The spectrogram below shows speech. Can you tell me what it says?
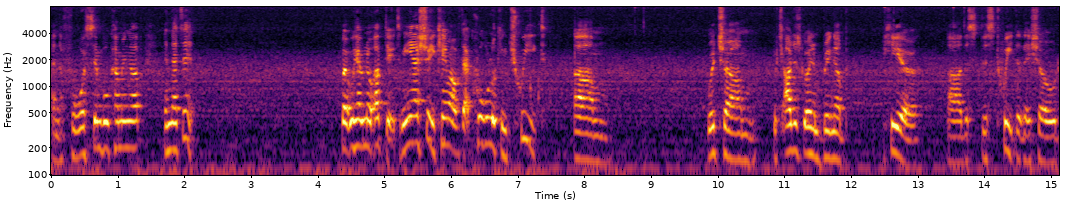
and the 4 symbol coming up, and that's it. But we have no updates. I mean, yeah, sure, you came out with that cool looking tweet um, which um, which I'll just go ahead and bring up here. Uh, this this tweet that they showed,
